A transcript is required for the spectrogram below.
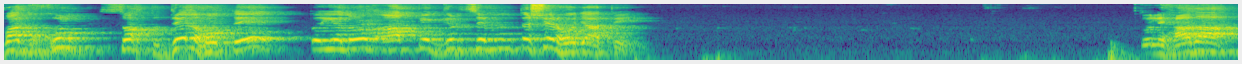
بدخلق سخت دل ہوتے تو یہ لوگ آپ کے گرد سے منتشر ہو جاتے۔ تو لہذا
